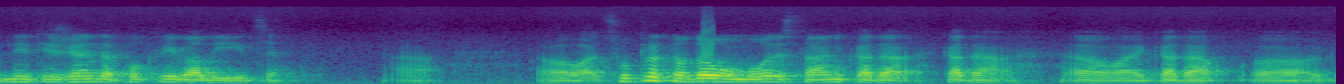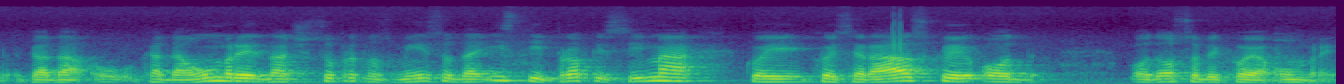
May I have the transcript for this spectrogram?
niti žena da pokriva lice. Uh, ovaj suprotno od ovom ovdje stanju kada kada ovaj kada kada kada umre znači suprotno smislu da isti propis ima koji koji se razlikuje od od osobe koja umre.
